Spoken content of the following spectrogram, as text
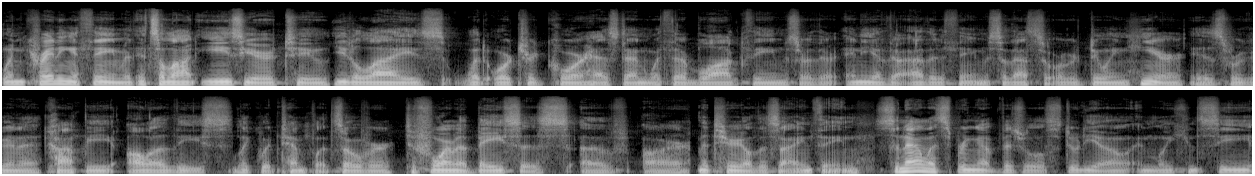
When creating a theme, it's a lot easier to utilize what Orchard Core has done with their blog themes or their any of their other themes. So that's what we're doing here is we're going to copy all of these liquid templates over to form a basis of our material design theme. So now let's bring up Visual Studio and we can see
